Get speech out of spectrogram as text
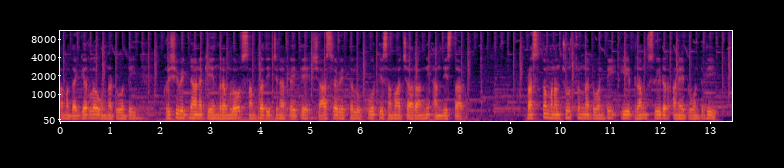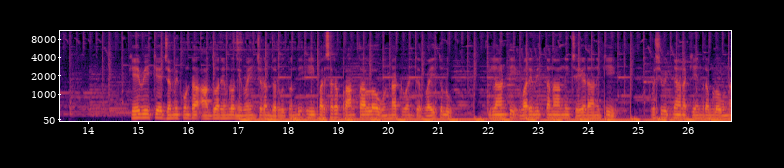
తమ దగ్గరలో ఉన్నటువంటి కృషి విజ్ఞాన కేంద్రంలో సంప్రదించినట్లయితే శాస్త్రవేత్తలు పూర్తి సమాచారాన్ని అందిస్తారు. ప్రస్తుతం మనం చూస్తున్నటువంటి ఈ డ్రమ్ స్వీడర్ అనేటువంటిది కేవీకే జమ్మికుంట ఆధ్వర్యంలో నిర్వహించడం జరుగుతుంది. ఈ పరిసర ప్రాంతాల్లో ఉన్నటువంటి రైతులు ఇలాంటి వరి విత్తనాన్ని చేయడానికి కృషి విజ్ఞాన కేంద్రంలో ఉన్న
